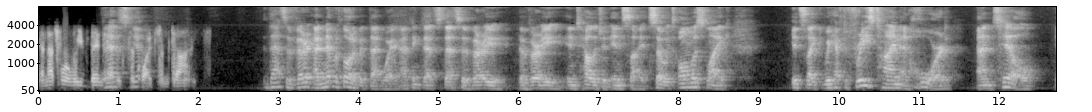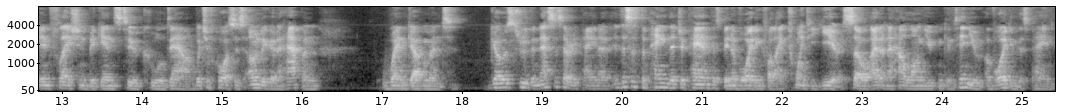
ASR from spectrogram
and that's where we've been headed for yeah. quite some time. That's a very I never thought of it that way. I think that's that's a very a very intelligent insight. So it's almost like it's like we have to freeze time and hoard until inflation begins to cool down, which of course is only going to happen when government goes through the necessary pain. This is the pain that Japan has been avoiding for like 20 years. So I don't know how long you can continue avoiding this pain.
